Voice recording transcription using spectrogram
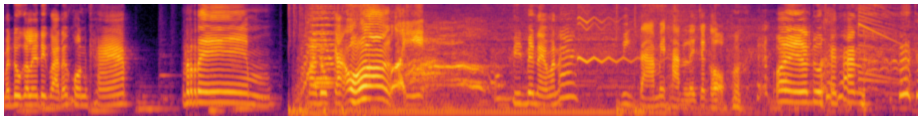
มาดูกันเลยดีกว่าทุกคนครับ เริ่ม มาดูกัน โอ้โหเฮ้ยบินไปไหนวะนะ วิ่งตามไม่ทันเลยเจ้ากบเฮ้ยแล้วดูไททัน ไท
